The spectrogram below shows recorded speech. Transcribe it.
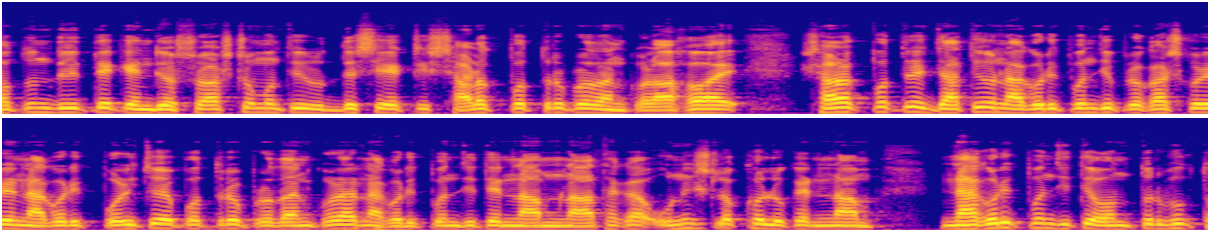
নতুন দিল্লিতে কেন্দ্রীয় স্বরাষ্ট্রমন্ত্রীর উদ্দেশ্যে একটি স্মারকপত্র প্রদান করা হয়। স্মারকপত্রে জাতীয় নাগরিকপঞ্জি প্রকাশ করে নাগরিক পরিচয়পত্র প্রদান করা, নাগরিকপঞ্জিতে নাম না থাকা, উনিশ লক্ষ লোকের নাম নাগরিকপঞ্জিতে অন্তর্ভুক্ত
